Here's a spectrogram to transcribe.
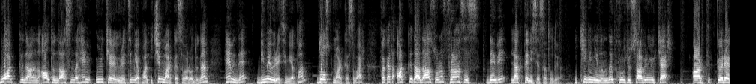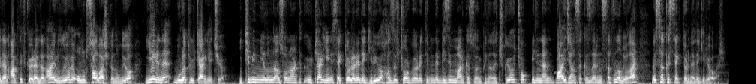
Bu ak gıdanın altında aslında hem Ülker'e üretim yapan için markası var o dönem hem de BİM'e üretim yapan Dost markası var. Fakat ak gıda daha sonra Fransız devi Lactalis'e satılıyor. 2000 yılında kurucu Sabri Ülker artık görevden, aktif görevden ayrılıyor ve onursal başkan oluyor. Yerine Murat Ülker geçiyor. 2000 yılından sonra artık Ülker yeni sektörlere de giriyor. Hazır çorba üretiminde bizim markası ön plana çıkıyor. Çok bilinen Baycan sakızlarını satın alıyorlar ve sakız sektörüne de giriyorlar.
